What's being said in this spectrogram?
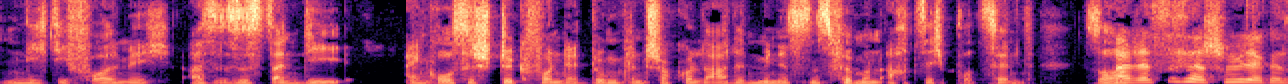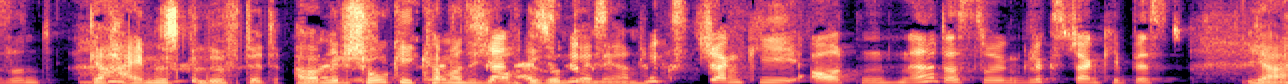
nicht die Vollmilch. Also es ist dann die ein großes Stück von der dunklen Schokolade, mindestens 85 Prozent. So, Aber das ist ja schon wieder gesund. Geheimnis gelüftet. Aber mit Schoki kann man sich auch gesund Glücks ernähren. Glücksjunkie outen, ne? dass du ein Glücksjunkie bist. Ja,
